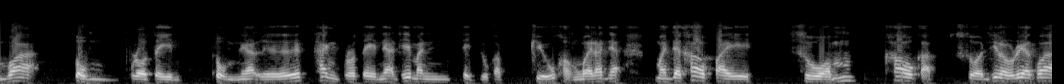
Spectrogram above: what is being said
ำว่าตุ่มโปรตีน ตุ่มเนี่ยหรือแท่งโปรตีนเนี่ยที่มันติดอยู่กับผิวของไวรัสเนี่ยมันจะเข้าไปสวมเข้ากับส่วนที่เราเรียกว่า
